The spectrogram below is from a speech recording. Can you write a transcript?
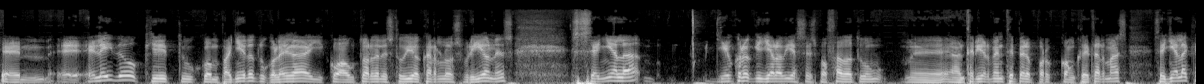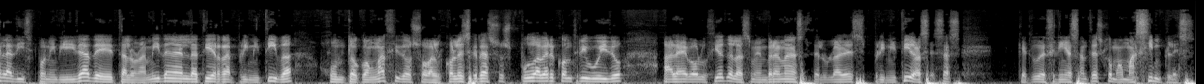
Em, eh, he leído que tu compañero, tu colega y coautor del estudio, Carlos Briones, señala yo creo que ya lo habías esbozado tú eh, anteriormente, pero por concretar más, señala que la disponibilidad de talonamida en la Tierra primitiva, junto con ácidos o alcoholes grasos, pudo haber contribuido a la evolución de las membranas celulares primitivas, esas que tú definías antes como más simples.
